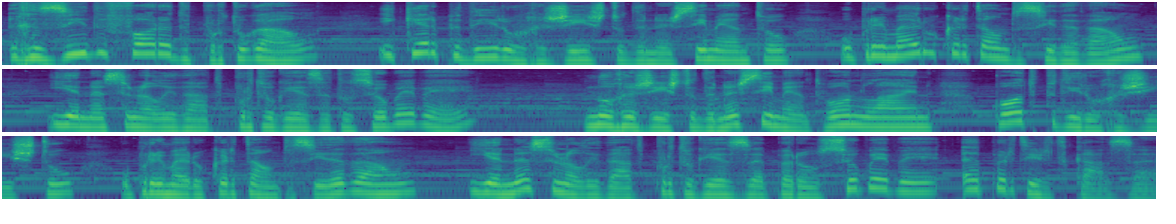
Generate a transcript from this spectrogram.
Reside fora de Portugal e quer pedir o registro de nascimento, o primeiro cartão de cidadão e a nacionalidade portuguesa do seu bebê? No registro de nascimento online, pode pedir o registro, o primeiro cartão de cidadão e a nacionalidade portuguesa para o seu bebê a partir de casa.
